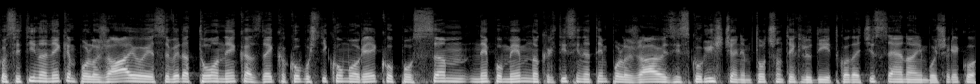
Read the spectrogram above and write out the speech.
ko si ti na nekem položaju, je seveda to nekaj, zdaj kako boš ti komu rekel, povsem nepomembno, ker ti si na tem položaju z izkoriščanjem točno teh ljudi. Tako da je čisto eno in boš rekel,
